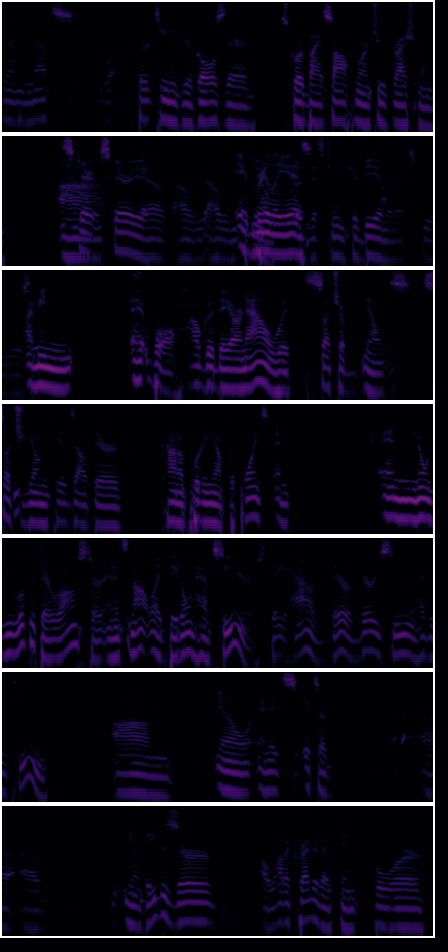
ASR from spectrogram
Yeah, I mean that's what 13 of your goals there scored by a sophomore and two freshmen. Scary, Uh, scary how, how, how it know, really good is. this team could be in the next few years. I mean, eh, well, how good they are now with such a you know s- such young kids out there, kind of putting up the points and and you know you look at their roster and it's not like they don't have seniors. They have they're a very senior heavy team, um, you know, and it's it's a, a, a you know they deserve a lot of credit I think for.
